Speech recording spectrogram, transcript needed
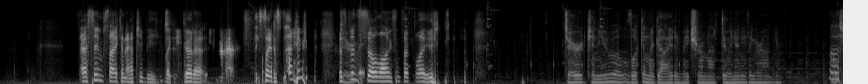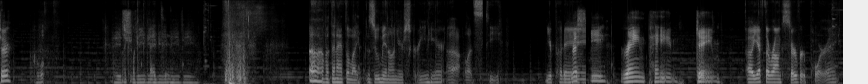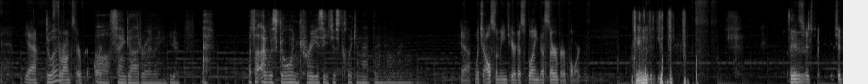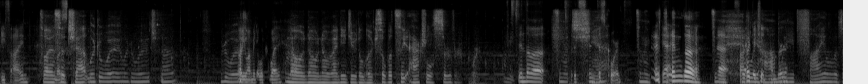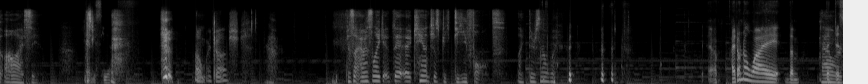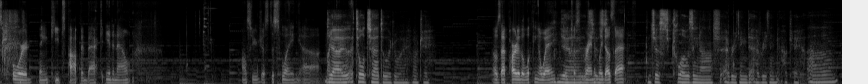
That seems that I can actually be like good at Slay Spire. It's been so long since I played. Jared, can you uh, look in the guide and make sure I'm not doing anything wrong here? Uh, sure. Oh. H look V at the V guide, V too. V V. Oh, but then I have to like zoom in on your screen here. Uh, let's see. You're putting. Risky rain pain game. Oh, you have the wrong server port, right? Yeah, Do it's I? the wrong server port. Oh, thank God, Riley. You. I thought I was going crazy just clicking that thing over and over. Yeah, which also means you're displaying the server port. Dude. It should, it should be fine. That's why I said, "Chat, look away, look away, chat, look away." Oh, you want me to look away? No, no, no. I need you to look. So, what's the actual server port? Let me. It's in the It's in the it's in. Discord. It's in the. It's Yeah. in the It's in Yeah, the five heavily digit file of. Oh, I see. Yeah, you see it. Oh my gosh. Because I was like, it, it can't just be default. Like, there's no way. Yeah, I don't know why the the Now we're- Discord thing keeps popping back in and out. Also, you're just displaying. Uh, Yeah, I, I told Chad to look away. Okay. Oh, is that part of the looking away? Yeah, it just randomly just- does that. Just closing off everything to everything. Okay. Um.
